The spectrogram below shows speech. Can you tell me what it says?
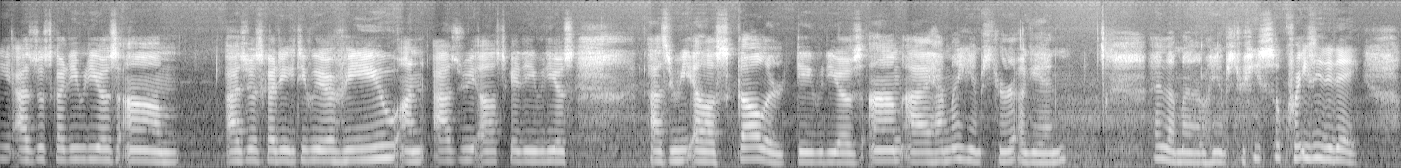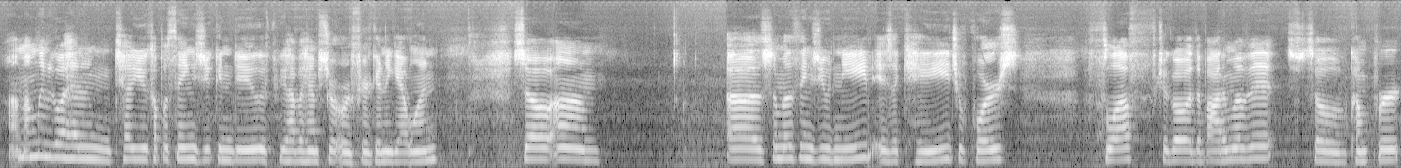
Azriella Scotty videos, um, Azriella Scotty TV review on Azriella Scotty videos, as Azriella Scholar Day videos. Um, I have my hamster again. I love my little hamster. He's so crazy today. Um, I'm gonna go ahead and tell you a couple things you can do if you have a hamster or if you're gonna get one. So, um, uh, some of the things you need is a cage, of course, fluff to go at the bottom of it, so comfort.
